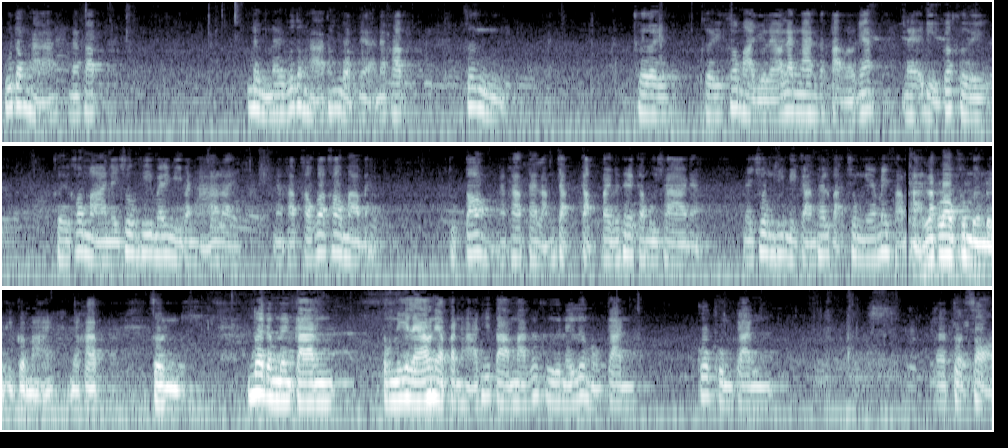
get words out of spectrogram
ผู้ต้องหานะครับ หนึ่งในผู้ต้องหาทั้งหมดเนี่ยนะครับ ซึ่งเคยเคยเข้ามาอยู่แล้วแรงงานต่างๆเหล่านี้ในอดีตก็เคยเคยเข้ามาในช่วงที่ไม่ได้มีปัญหาอะไรนะครับเขาก็เข้ามาแบบถูกต้องนะครับ แต่หลังจากกลับไปประเทศกัมพูชาเนี่ยในช่วงที่มีการแพร่ระบาดช่วงนี้ไม่สามารถลักลอบเข้าเมืองโดยผิดกฎหมายนะครับ ส่วนเมื่อดำเนินการตรงนี้แล้วเนี่ยปัญหาที่ตามมาก็คือในเรื่องของการควบคุมการตรวจสอบ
